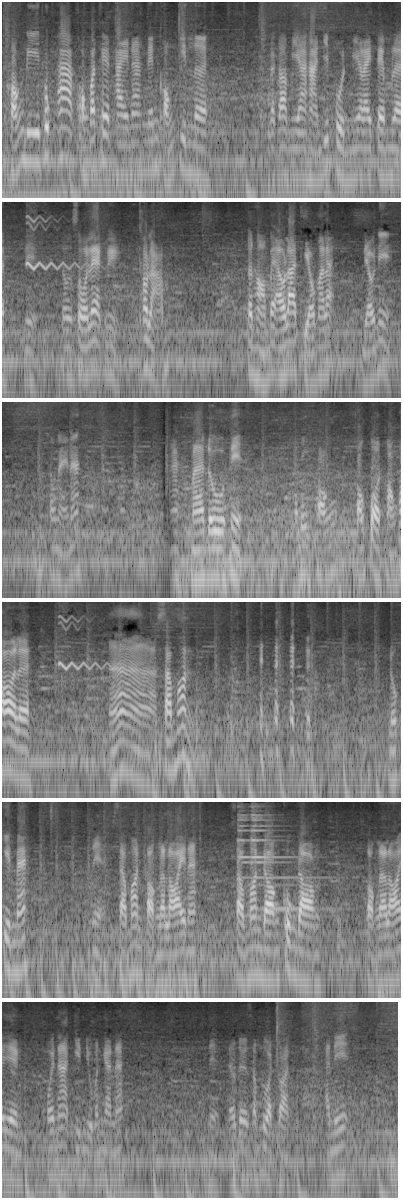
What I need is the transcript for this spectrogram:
ของดีทุกภาคของประเทศไทยนะ เน้นของกินเลย แล้วก็มีอาหารญี่ปุ่นมีอะไรเต็มเลย นี่ตรงโซนแรกนี่ข้าวหลามต้นหอมไปเอาลาดเถียวมาละเดี๋ยวนี่ตรงไหนนะอะมาดูนี่ อันนี้ของของโปรดของพ่อเลยอ่าแซลมอน หนูกินไหมเนี่ยแซลมอนกล่องละร้อยนะแซลมอนดองกุ้งดองกล่องละร้อยเองโอ้ยน่ากินอยู่เหมือนกันนะเนี่ยเดี๋ยวเดินสำรวจก่อน อันนี้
